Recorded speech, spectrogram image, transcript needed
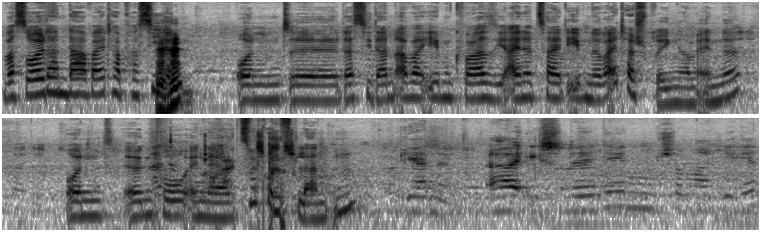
was soll dann da weiter passieren? Mhm. Und äh, dass sie dann aber eben quasi eine Zeitebene weiterspringen am Ende und irgendwo in der Zukunft landen. Gerne. Äh, ich stelle den schon mal hier hin.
